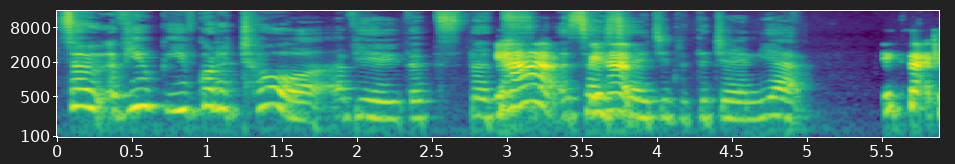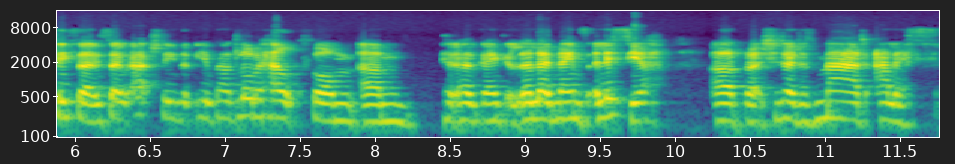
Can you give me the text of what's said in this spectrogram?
so have you you've got a tour, have you? That's that's We have, we have. associated with the gin. Yeah, Exactly so. So actually, that you've had a lot of help from um, her, her name's Alicia, uh, but she's known as Mad Alice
